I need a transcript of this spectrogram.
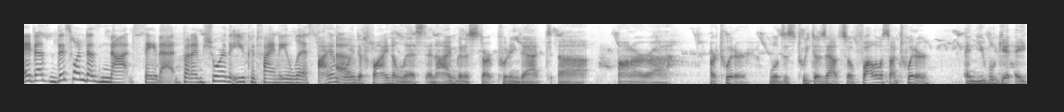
It does. This one does not say that, but I'm sure that you could find a list. I am of- going to find a list and I'm going to start putting that uh, on our uh, our Twitter. We'll just tweet those out. So follow us on Twitter and you will get a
